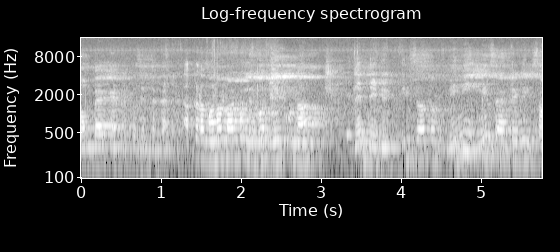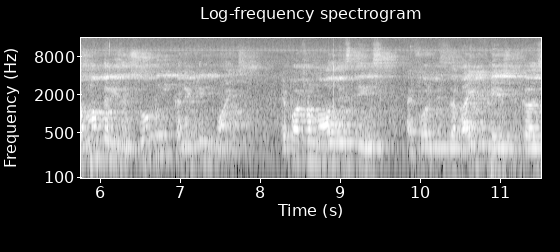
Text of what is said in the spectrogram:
కమ్ బ్యాక్ అండ్ రిప్రజెంట్ ద కంట్రీ అక్కడ మన లాంటి వాళ్ళు ఎవరు లేకున్నా దెన్ దే డి దీస్ ఆర్ ద మెనీ మీన్స్ ఐమ్ టెలింగ్ సమ్ ఆఫ్ ద రీజన్స్ సో మెనీ కనెక్టింగ్ పాయింట్స్ అపార్ట్ ఫ్రమ్ ఆల్ దీస్ థింగ్స్ ఐ ఫోర్ దిస్ ఇస్ ద రైట్ ప్లేస్ బికాస్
